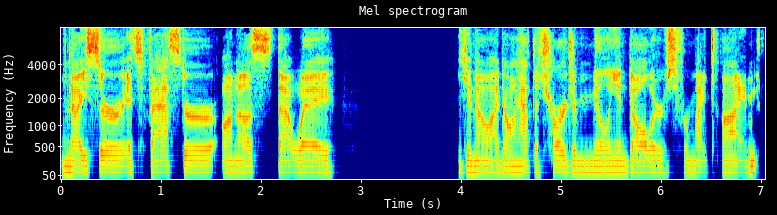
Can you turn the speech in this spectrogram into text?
nicer. It's faster on us. That way, you know, I don't have to charge a million dollars for my time.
